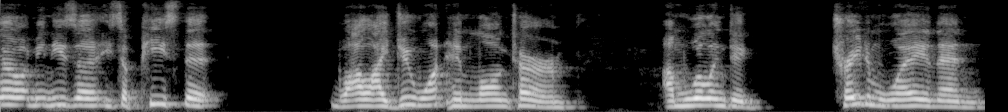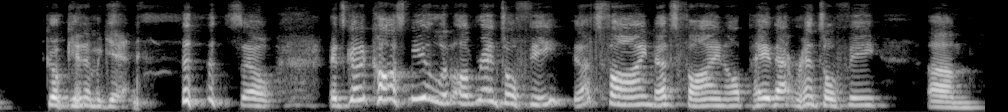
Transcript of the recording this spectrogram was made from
So, I mean, he's a he's a piece that, while I do want him long term, I'm willing to trade him away and then go get him again. so it's going to cost me a little a rental fee. That's fine. That's fine. I'll pay that rental fee. Um,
